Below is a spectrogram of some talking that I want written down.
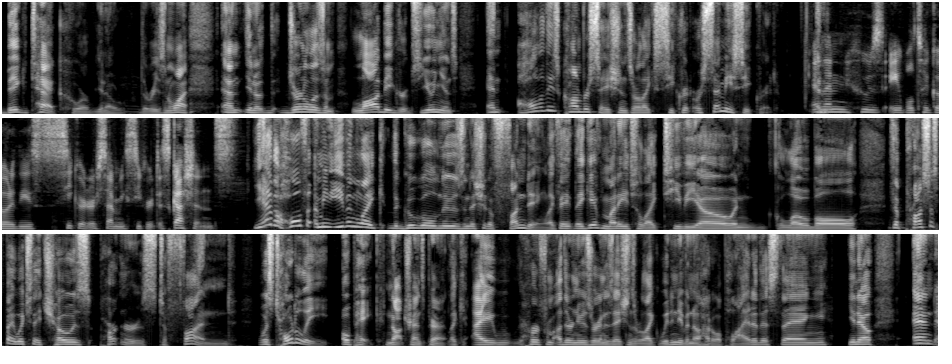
big tech, who are, you know, the reason why, and, you know, journalism, lobby groups, unions. And all of these conversations are like secret or semi secret. And, and, then who's able to go to these secret or semi secret discussions? Yeah, the whole. Th- I mean, even like the Google News Initiative funding, like they they give money to like TVO and Global. The process by which they chose partners to fund was totally opaque, not transparent. Like I heard from other news organizations that were like, we didn't even know how to apply to this thing, you know. And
